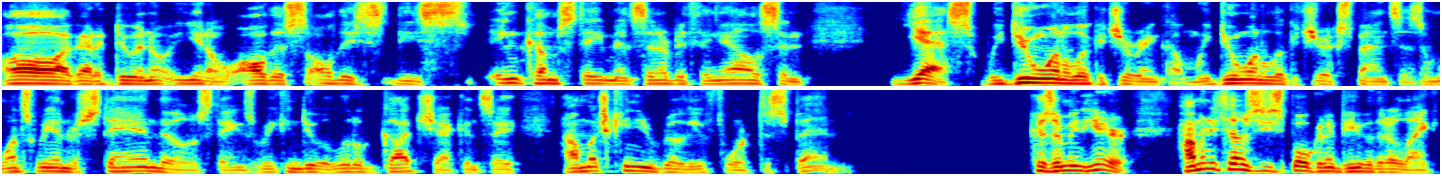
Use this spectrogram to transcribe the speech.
oh i got to do an you know all this all these these income statements and everything else. And yes we do want to look at your income. We do want to look at your expenses. And once we understand those things we can do a little gut check and say how much can you really afford to spend? Because i mean here how many times have you spoken to people that are like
